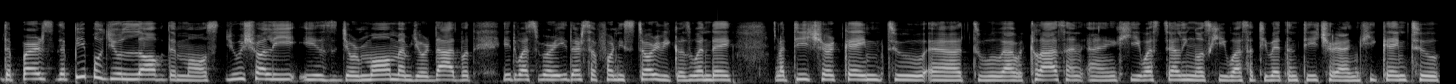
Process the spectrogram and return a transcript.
the pers- the people you love the most usually is your mom and your dad but it was very there's a funny story because one day a teacher came to uh, to our class and, and he was telling us he was a tibetan teacher and he came to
